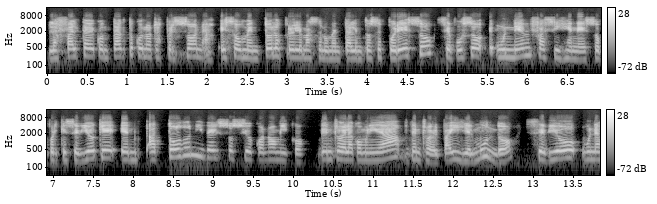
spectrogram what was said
la falta de contacto con otras personas, eso aumentó los problemas de salud mental. Entonces, por eso se puso un énfasis en eso, porque se vio que a todo nivel socioeconómico, dentro de la comunidad, dentro del país y el mundo, se vio, una,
